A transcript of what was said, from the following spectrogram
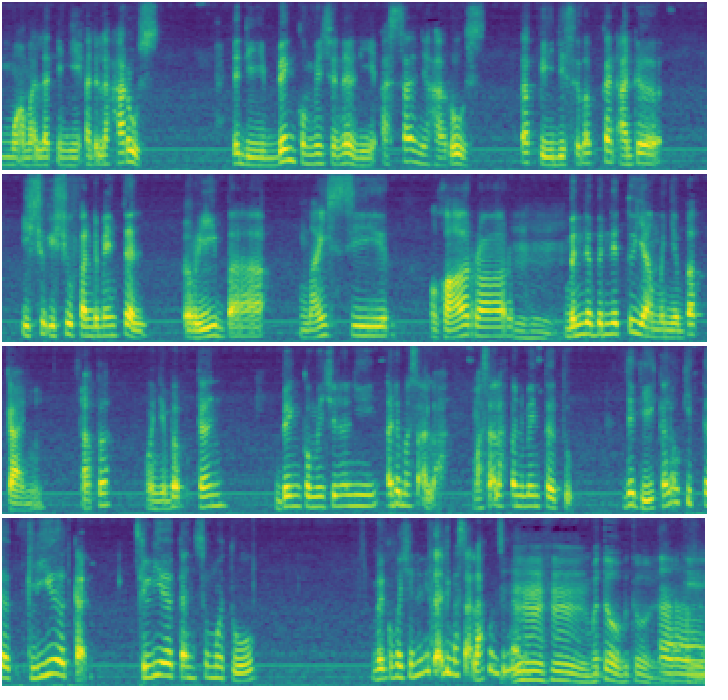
muamalat ini adalah harus. Jadi bank konvensional ni asalnya harus tapi disebabkan ada isu-isu fundamental riba, maisir, gharar, Mhm. benda-benda tu yang menyebabkan apa menyebabkan bank konvensional ni ada masalah masalah fundamental tu jadi kalau kita clearkan clearkan semua tu bank konvensional ni tak ada masalah pun sebenarnya Mhm. Betul betul. Ah, Okey.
